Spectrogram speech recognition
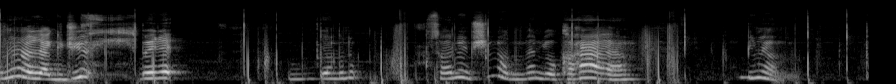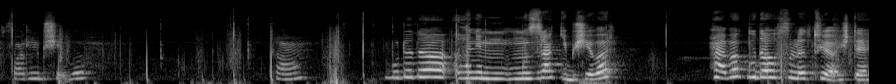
Bunun özel gücü böyle ben bunu saymaya bir şey mi aldım ben? Yok. Ha. Bilmiyorum. Farklı bir şey bu. Tamam. Burada da hani mızrak gibi bir şey var. Ha bak bu da fırlatıyor işte.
